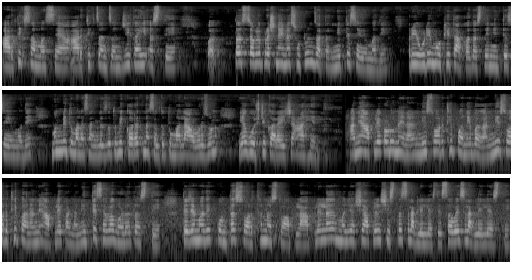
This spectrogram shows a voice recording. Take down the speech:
आर्थिक समस्या आर्थिक चणचण जी काही असते तर सगळे प्रश्न आहे ना सुटून जातात नित्यसेवेमध्ये. तर एवढी मोठी ताकद असते नित्यसेवेमध्ये. म्हणून मी तुम्हाला सांगितलं जर तुम्ही करत नसाल तर तुम्हाला आवर्जून या गोष्टी करायच्या आहेत. आणि आपल्याकडून आहे ना निस्वार्थीपणे बघा निस्वार्थीपणाने आपल्याकडनं नित्यसेवा घडत असते. त्याच्यामध्ये कोणताच स्वार्थ नसतो आपला. आपल्याला म्हणजे अशी आपल्याला शिस्तच लागलेली असते सवयच लागलेली असते.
